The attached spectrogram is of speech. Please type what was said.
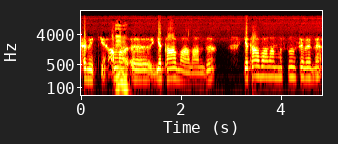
Tabii ki ama e, yatağa bağlandı. Yatağa bağlanmasının sebebi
